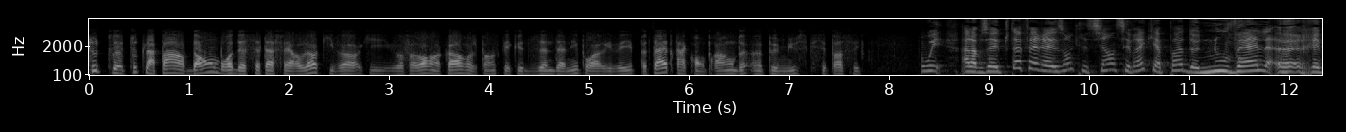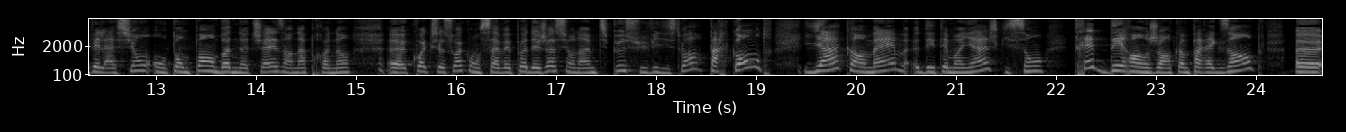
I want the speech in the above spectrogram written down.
toute, toute la part d'ombre de cette affaire-là qui va, qui va falloir encore, je pense, quelques dizaines d'années pour arriver peut-être à comprendre un peu mieux ce qui s'est passé. Oui, alors vous avez tout à fait raison, Christian. C'est vrai qu'il n'y a pas de nouvelles euh, révélations. On tombe pas en bas de notre chaise en apprenant euh, quoi que ce soit qu'on savait pas déjà si on a un petit peu suivi l'histoire. Par contre, il y a quand même des témoignages qui sont très dérangeants, comme par exemple euh,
